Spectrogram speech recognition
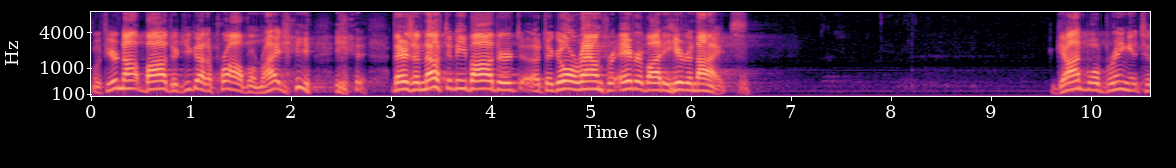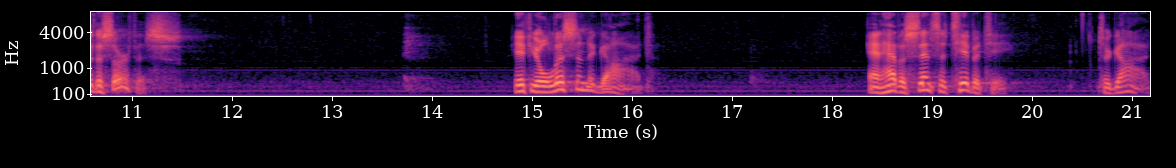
If you're not bothered, you got a problem, right? There's enough to be bothered uh, to go around for everybody here tonight. God will bring it to the surface. If you'll listen to God and have a sensitivity to God.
